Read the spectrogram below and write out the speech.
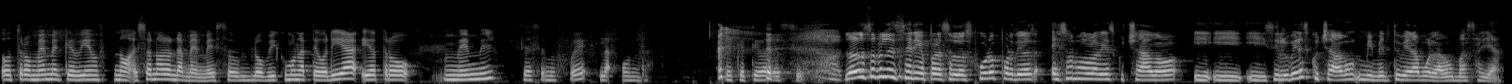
otro meme que vi, en- no, eso no era meme, eso lo vi como una teoría y otro meme, ya se me fue la onda. ¿De qué te iba a decir? No, no tomen en serio, pero se los juro por Dios, eso no lo había escuchado y, y, y si lo hubiera escuchado, mi mente hubiera volado más allá.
